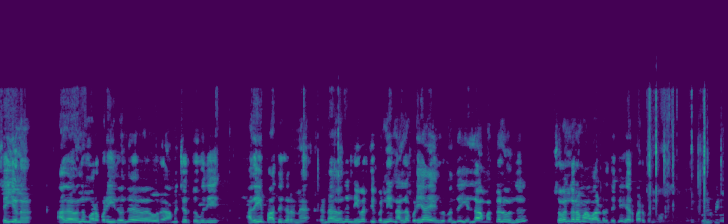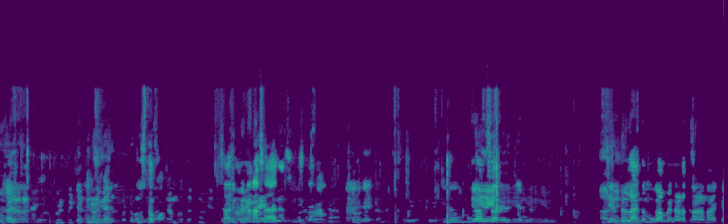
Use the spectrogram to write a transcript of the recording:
செய்யணும். அதை வந்து முறைப்படி இது வந்து ஒரு அமைச்சர் தொகுதி அதையும் பாத்துக்கிறேன்னு. ரெண்டாவது வந்து நிவர்த்தி பண்ணி நல்லபடியா எங்களுக்கு வந்து எல்லா மக்களும் வந்து சுதந்திரமா வாழ்றதுக்கு ஏற்பாடு பண்ணுவோம் என்னோட பேர் முஸ்தபா. சார் இப்ப என்னன்னா சார்? இது முகாம் சார். ஜென்ரலா இந்த முகாம் என்ன நடத்துறாங்கனாக்க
